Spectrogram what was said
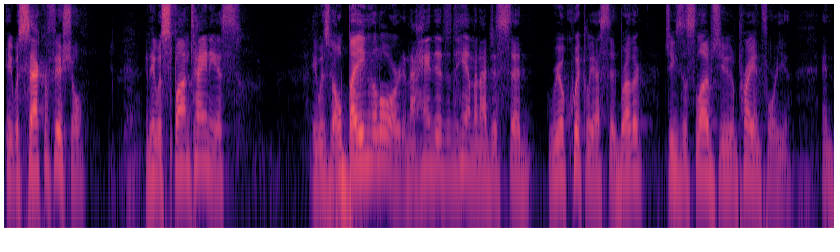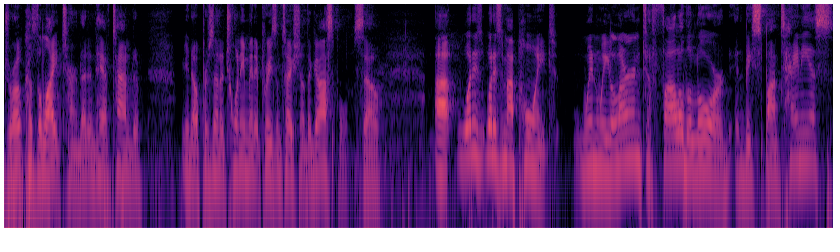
It was sacrificial and it was spontaneous. It was obeying the Lord. And I handed it to him and I just said, real quickly, I said, Brother, Jesus loves you and praying for you. And drove because the light turned. I didn't have time to, you know, present a 20 minute presentation of the gospel. So, uh, what, is, what is my point? When we learn to follow the Lord and be spontaneous,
